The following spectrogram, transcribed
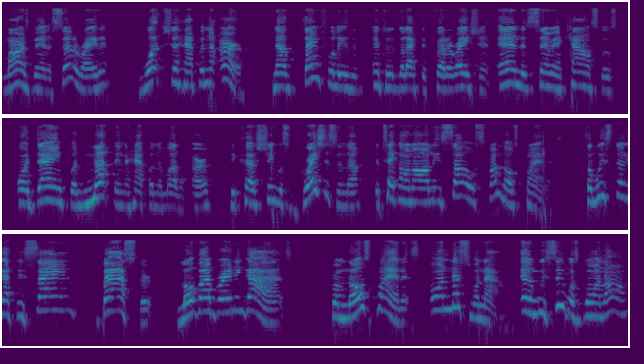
Mars being incinerated. What should happen to Earth? Now, thankfully, the Intergalactic Federation and the Sirian councils ordained for nothing to happen to Mother Earth because she was gracious enough to take on all these souls from those planets. So we still got these same bastard, low vibrating gods from those planets on this one now. And we see what's going on.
